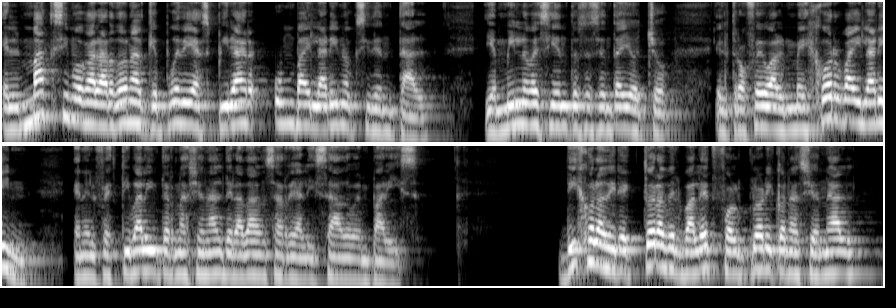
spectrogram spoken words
el máximo galardón al que puede aspirar un bailarín occidental, y en 1968 el trofeo al mejor bailarín en el Festival Internacional de la Danza realizado en París. Dijo la directora del Ballet Folclórico Nacional,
